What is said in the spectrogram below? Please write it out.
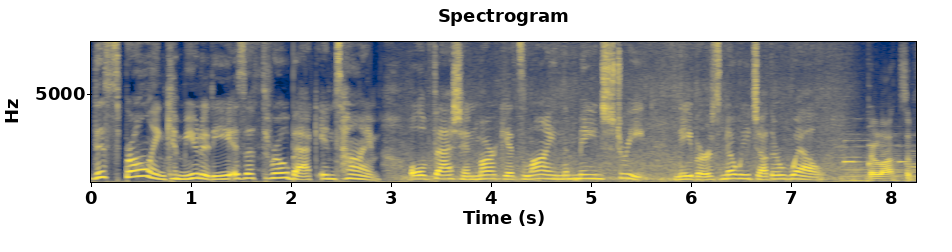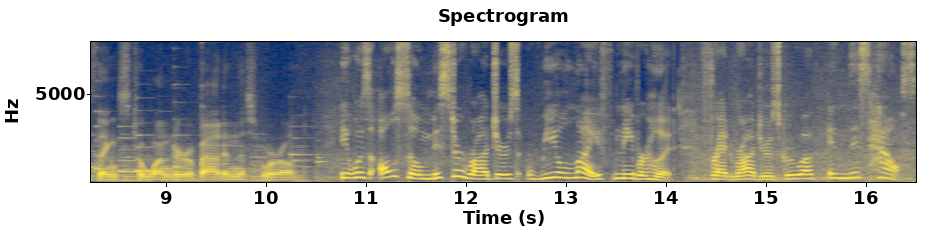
This sprawling community is a throwback in time. Old fashioned markets line the main street. Neighbors know each other well. There are lots of things to wonder about in this world. It was also Mr. Rogers' real life neighborhood. Fred Rogers grew up in this house,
